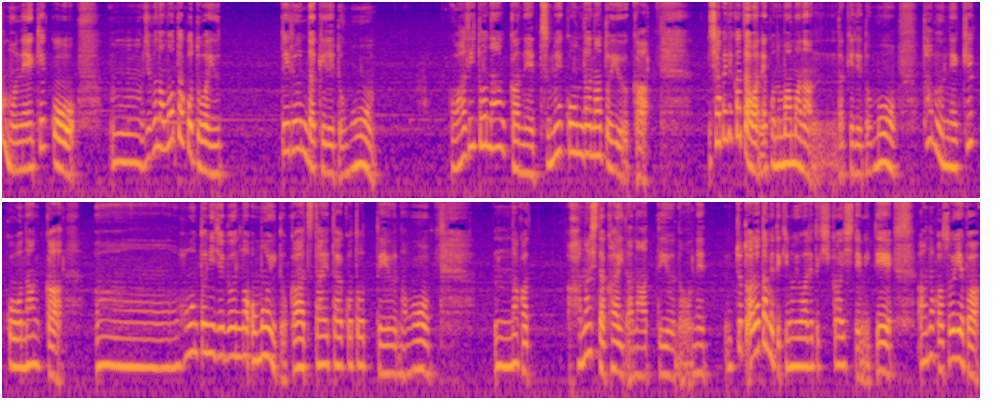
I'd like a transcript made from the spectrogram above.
段もね結構うん自分の思ったことは言ってるんだけれども割となんかね詰め込んだなというか喋り方はねこのままなんだけれども多分ね結構なんかうーん本当に自分の思いとか伝えたいことっていうのを、うん、なんか話した回だなっていうのをねちょっと改めて昨日言われて聞き返してみてあなんかそういえば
